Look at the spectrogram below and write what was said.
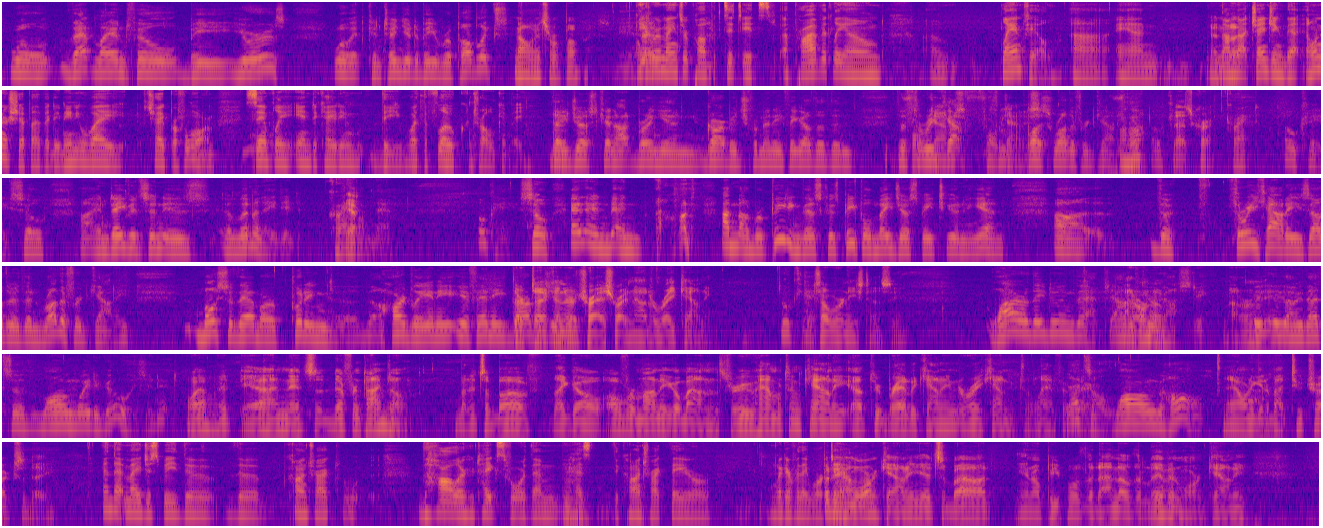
will that landfill be yours? Will it continue to be Republic's? No, it's Republic's. It remains Republic's. It, it's a privately owned um, landfill, uh, and, And I'm that- not changing the ownership of it in any way, shape, or form. Simply indicating the what the flow control can be. They just cannot bring in garbage from anything other than the Four three counties. cou- Four th- counties. plus Rutherford County. Yeah, okay. That's correct. Correct. Okay, so uh, and Davidson is eliminated Correct. Yep. from that. Okay, so and and and I'm I'm repeating this because people may just be tuning in. Uh, the three counties other than Rutherford County, most of them are putting uh, hardly any, if any, garbage. They're taking in their there. trash right now to Rhea County. Okay, It's over in East Tennessee. why are they doing that? Out I of don't know. curiosity. I don't I- know. I mean, that's a long way to go, isn't it? Well, it, yeah, and it's a different time zone, but it's above. They go over Monteagle Mountain through Hamilton County, up through Bradley County, into Rhea County to the landfill That's there. a long haul. They only get about two trucks a day. And that may just be the the contract. The hauler who takes for them Mm-hmm. has the contract there, or whatever they worked But out. in Warren County, it's about you know people that I know that live in Warren County.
